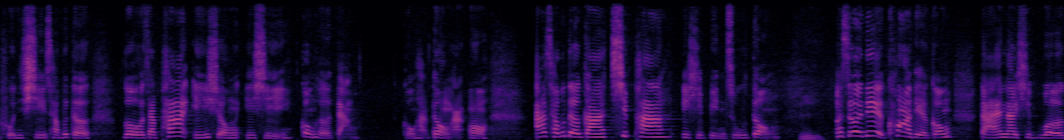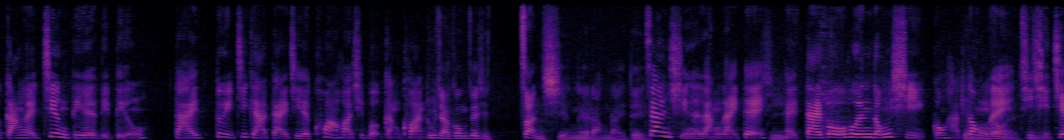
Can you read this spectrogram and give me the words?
分析，差不多五十趴以上，伊是共和党、共和党啊，哦，啊，差不多加七趴，伊是民主党。嗯，啊，所以你会看到讲，大家若是无共的政治的立场，大家对这件代志的看法是无共款。拄则讲这是赞成的人内底，赞成的人内底，大部分拢是共和党的支持者。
